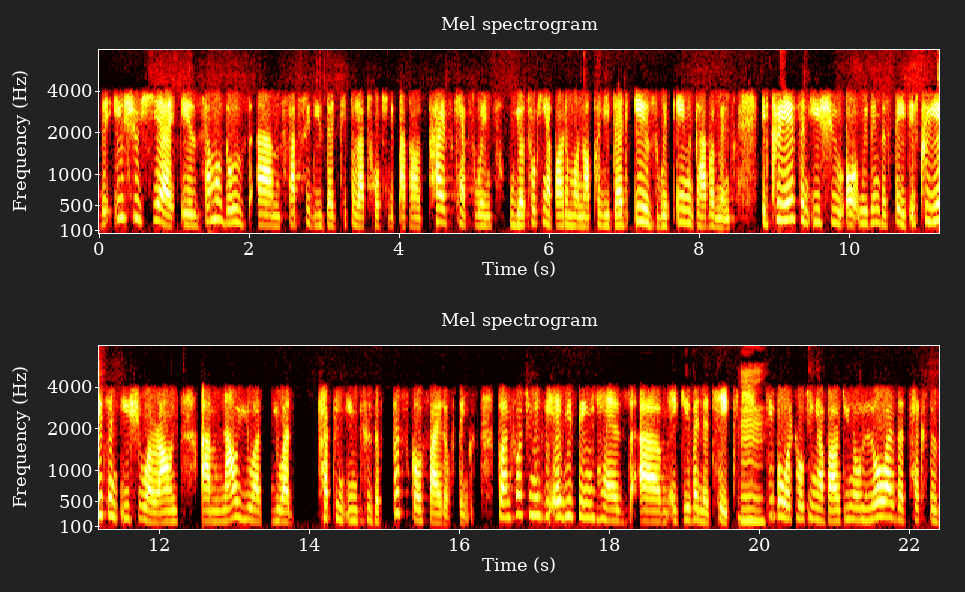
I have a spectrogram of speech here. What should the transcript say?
the issue here is some of those um, subsidies that people are talking about, price caps, when we are talking about a monopoly that is within government, it creates an issue, or within the state, it creates an issue around um, now you are you are tapping into the fiscal side of things. So unfortunately, everything has um, a give and a take. Mm. People were talking about, you know, lower the taxes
